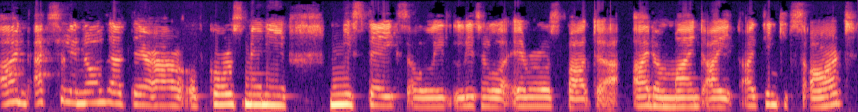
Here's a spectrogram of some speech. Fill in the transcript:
I actually know that there are, of course, many mistakes or li- little errors, but uh, I don't mind. I I think it's art,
